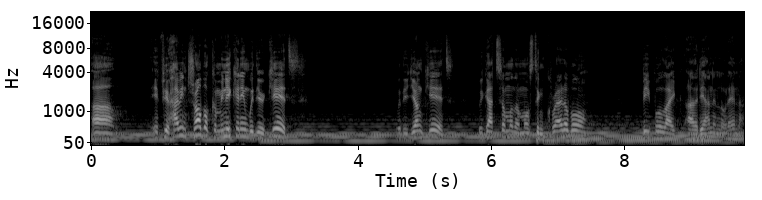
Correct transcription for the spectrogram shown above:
Um, if you're having trouble communicating with your kids, with your young kids, we got some of the most incredible people like Adrian and Lorena.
